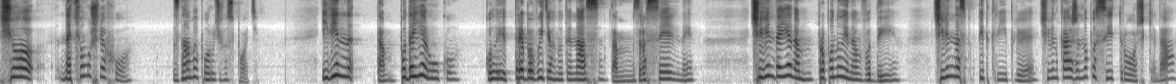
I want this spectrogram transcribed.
Що на цьому шляху з нами поруч Господь. І Він там подає руку, коли треба витягнути нас там, з розсельни. Чи він дає нам, пропонує нам води, чи він нас підкріплює, чи він каже, ну посидь трошки, да?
